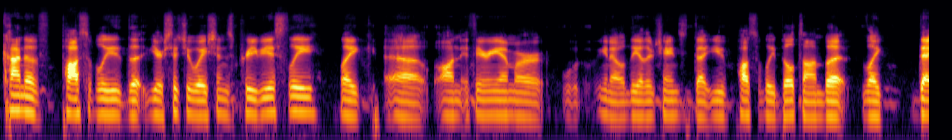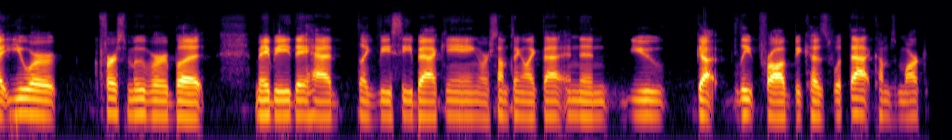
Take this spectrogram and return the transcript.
kind of possibly the your situations previously, like uh, on Ethereum or you know the other chains that you've possibly built on, but like that you were first mover, but maybe they had like VC backing or something like that, and then you got leapfrog because with that comes mark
